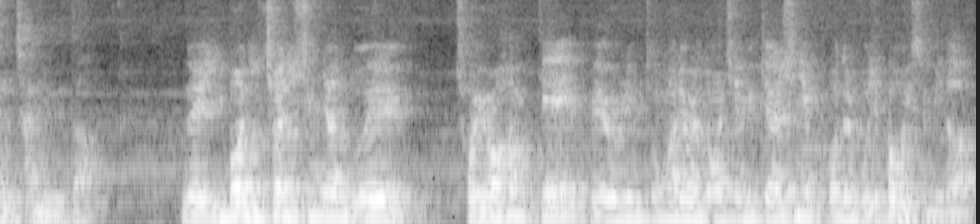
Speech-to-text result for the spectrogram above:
승찬입니다. 네, 이번 2020년도에 저희와 함께 매울림 동아리 활동을 재밌게 할 신입부원을 모집하고 있습니다.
